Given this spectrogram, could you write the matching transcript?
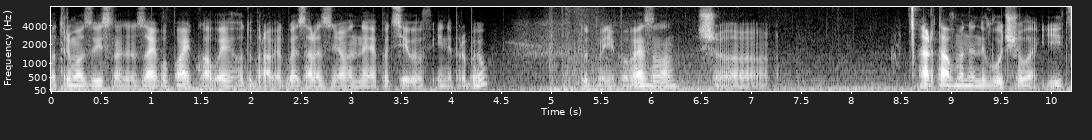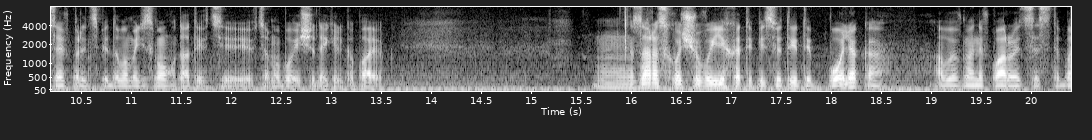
Отримав, звісно, зайву пайку, але я його добрав, якби я зараз з нього не поцілив і не прибив. Тут мені повезло, що арта в мене не влучила, і це, в принципі, дало мені змогу дати в, ці, в цьому бої ще декілька пайок. Зараз хочу виїхати, підсвітити поляка, але в мене впарується СТБ.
